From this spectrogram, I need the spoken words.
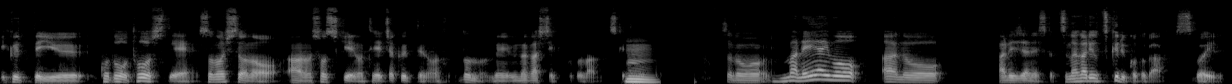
いくっていうことを通して、その人のあの組織への定着っていうのをどんどんね、促していくことなんですけど、うん。その、まあ、恋愛も、あの、あれじゃないですか、つながりを作ることがすごい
